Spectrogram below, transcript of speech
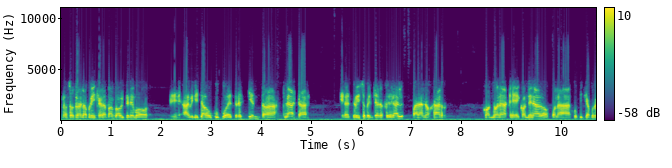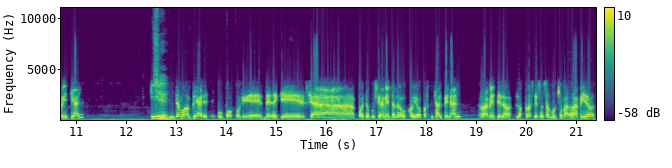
nosotros en la provincia de La Pampa hoy tenemos eh, habilitado un cupo de 300 plazas en el Servicio Penitenciario Federal para alojar eh, condenados por la justicia provincial y necesitamos ampliar ese cupo, porque desde que se ha puesto en funcionamiento el nuevo Código Procesal Penal, realmente los procesos son mucho más rápidos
